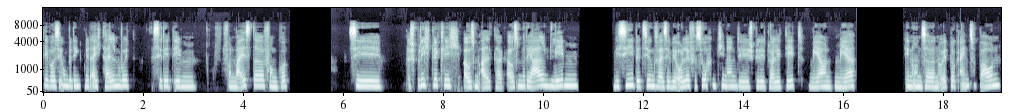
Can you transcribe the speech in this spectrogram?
die was ich unbedingt mit euch teilen wollte. Sie redet eben von Meister, von Gott. Sie spricht wirklich aus dem Alltag, aus dem realen Leben, wie sie beziehungsweise wir alle versuchen können, die Spiritualität mehr und mehr in unseren Alltag einzubauen,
